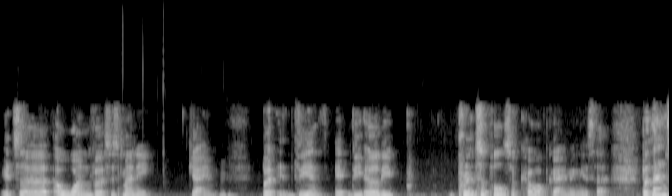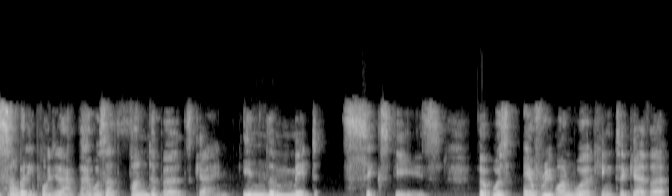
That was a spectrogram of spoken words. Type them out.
it's a, a one versus many game. Mm-hmm. But the the early principles of co-op gaming is there. But then somebody pointed out there was a Thunderbirds game in mm-hmm. the mid 60s that was everyone working together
